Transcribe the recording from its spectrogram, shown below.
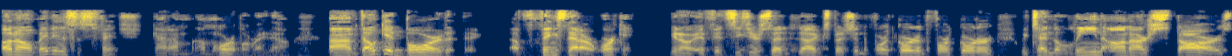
Oh no, maybe this is Finch. God, I'm I'm horrible right now. Um, don't get bored of things that are working. You know, if it's easier said than done, especially in the fourth quarter. The fourth quarter, we tend to lean on our stars.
